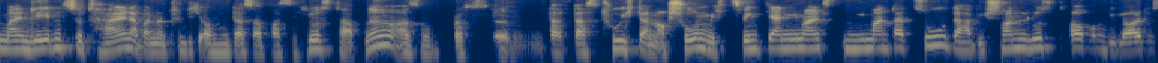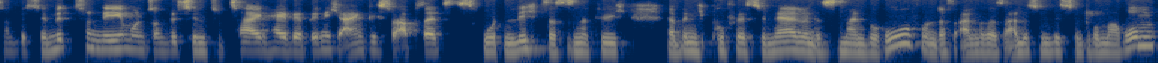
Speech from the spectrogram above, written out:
mein Leben zu teilen, aber natürlich auch nur das, auf was ich Lust habe. Ne? Also das, äh, das, das, tue ich dann auch schon. Mich zwingt ja niemals niemand dazu. Da habe ich schon Lust drauf, um die Leute so ein bisschen mitzunehmen und so ein bisschen zu zeigen, hey, wer bin ich eigentlich so abseits des roten Lichts? Das ist natürlich, da bin ich professionell und das ist mein Beruf und das andere ist alles so ein bisschen drumherum.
